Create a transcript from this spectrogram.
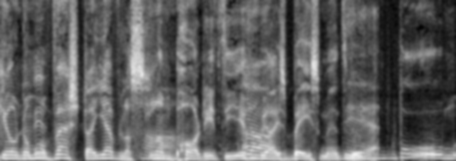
tänk om de har värsta jävla slumpartyt i FBI's basement. Det- Boom!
